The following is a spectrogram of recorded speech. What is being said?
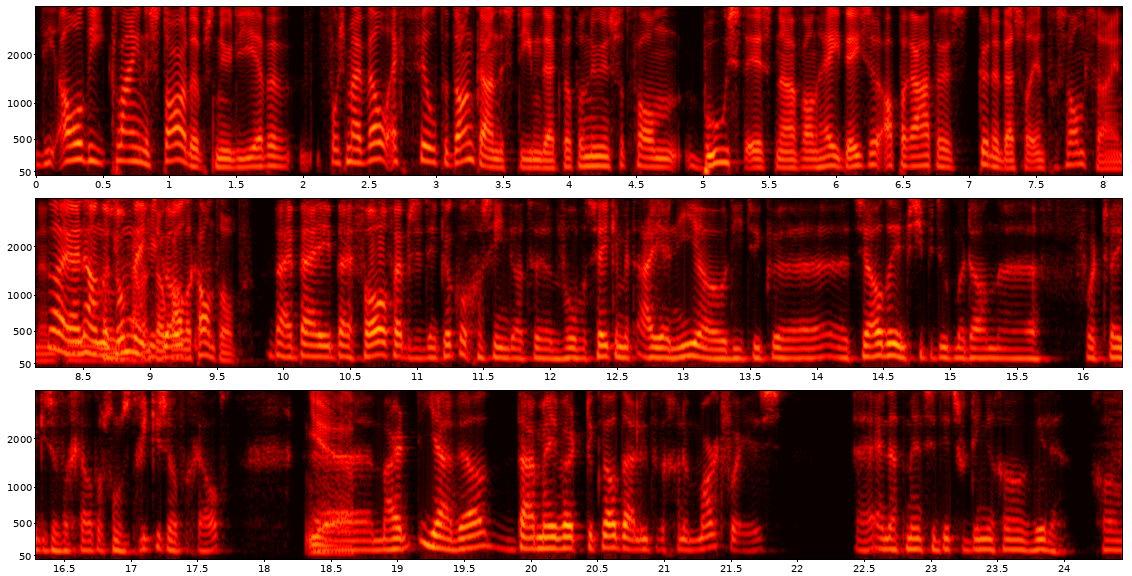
die, al die kleine startups nu, die hebben volgens mij wel echt veel te danken aan de Steam Deck. Dat er nu een soort van boost is naar van, hey, deze apparaten kunnen best wel interessant zijn. En, nou ja, en andersom denk ik ook, alle kanten op. Bij, bij, bij Valve hebben ze denk ik ook al gezien dat uh, bijvoorbeeld zeker met Aya die natuurlijk uh, hetzelfde in principe doet, maar dan uh, voor twee keer zoveel geld of soms drie keer zoveel geld. Yeah. maar ja, wel, daarmee wordt natuurlijk wel duidelijk dat er gewoon een markt voor is. Uh, en dat mensen dit soort dingen gewoon willen. Gewoon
